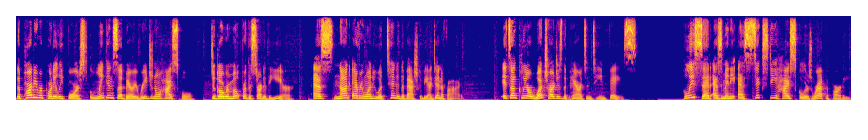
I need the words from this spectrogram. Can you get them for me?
The party reportedly forced Lincoln Sudbury Regional High School to go remote for the start of the year, as not everyone who attended the bash could be identified. It's unclear what charges the parents and teen face. Police said as many as 60 high schoolers were at the party,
